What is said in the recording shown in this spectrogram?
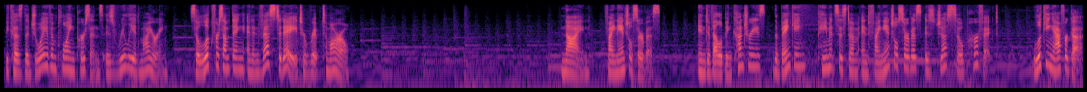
because the joy of employing persons is really admiring. So look for something and invest today to rip tomorrow. 9. Financial service. In developing countries, the banking, payment system, and financial service is just so perfect. Looking Africa,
